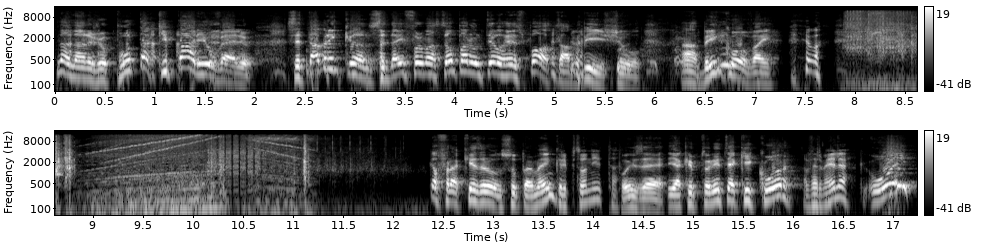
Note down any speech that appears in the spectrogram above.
Não, Naranjo, puta que pariu, velho. Você tá brincando, você dá informação pra não ter a resposta, bicho. Ah, brincou, vai. A fraqueza do Superman? Kryptonita. Pois é. E a Kryptonita é que cor? A vermelha? Oi?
